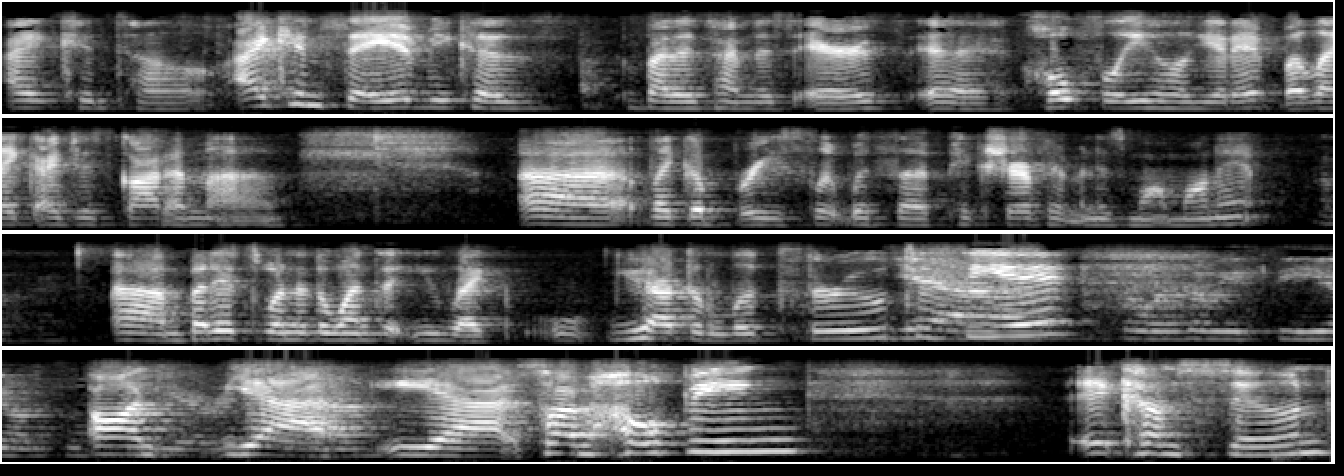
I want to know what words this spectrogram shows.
I can tell. I can say it because by the time this airs, uh, hopefully he'll get it. But like, I just got him a, uh, like a bracelet with a picture of him and his mom on it. Okay. Um, but it's one of the ones that you like, you have to look through to see it. The ones that we see on social media. On right? yeah, yeah. So I'm hoping it comes soon.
